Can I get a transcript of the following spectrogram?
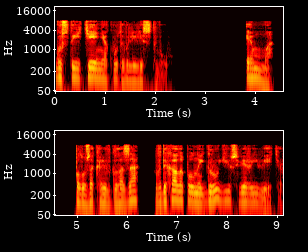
густые тени окутывали листву. Эмма, полузакрыв глаза, вдыхала полной грудью свежий ветер.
